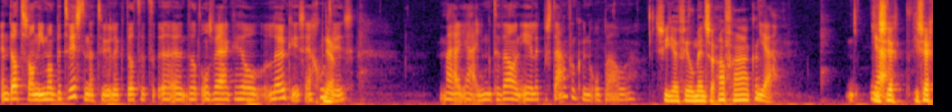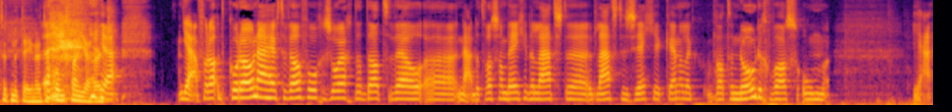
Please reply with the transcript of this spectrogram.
En dat zal niemand betwisten natuurlijk. Dat, het, uh, dat ons werk heel leuk is en goed Ja. is. Maar ja, je moet er wel een eerlijk bestaan van kunnen opbouwen. Zie jij veel mensen afhaken? Ja. Ja. Je, zegt, je zegt het meteen uit de grond van je hart. Ja. Ja, vooral corona heeft er wel voor gezorgd dat dat wel... Uh, nou, dat was zo'n beetje de laatste, het laatste zetje kennelijk wat er nodig was om... Ja,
